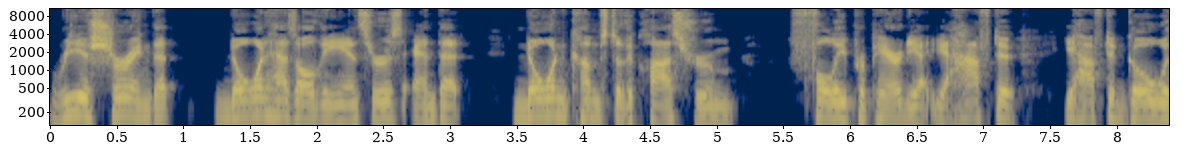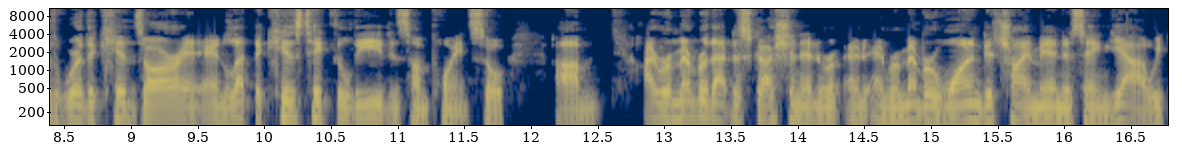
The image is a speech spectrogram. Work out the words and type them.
reassuring that no one has all the answers and that no one comes to the classroom fully prepared. Yet you have to you have to go with where the kids are and, and let the kids take the lead in some point. So um, I remember that discussion and, and and remember wanting to chime in and saying, yeah, we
